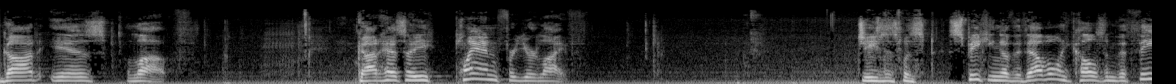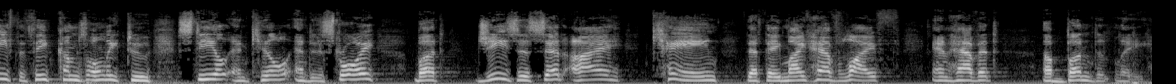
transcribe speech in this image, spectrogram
God is love. God has a plan for your life. Jesus was speaking of the devil. He calls him the thief. The thief comes only to steal and kill and to destroy. But Jesus said, I came that they might have life and have it abundantly.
